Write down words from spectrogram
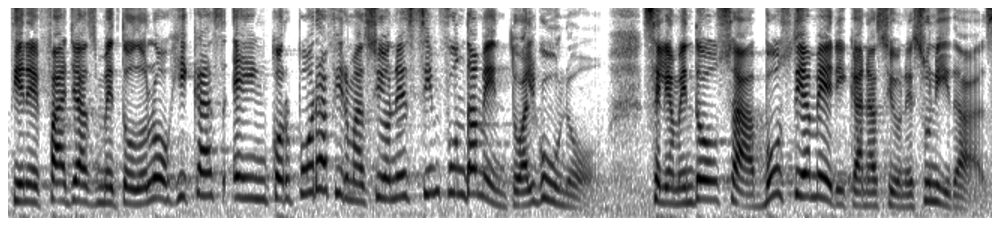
tiene fallas metodológicas e incorpora afirmaciones sin fundamento alguno. Celia Mendoza, Voz de América, Naciones Unidas.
